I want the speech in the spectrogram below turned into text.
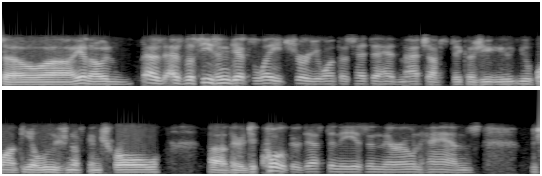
So uh, you know, as as the season gets late, sure you want those head-to-head matchups because you you, you want the illusion of control. Uh, their quote their destiny is in their own hands, which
